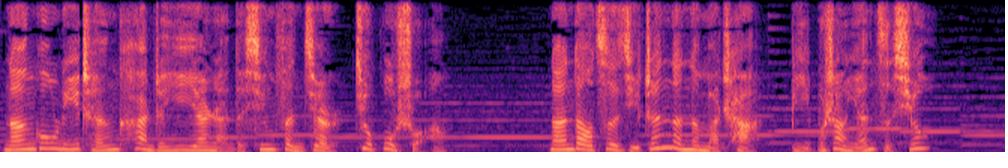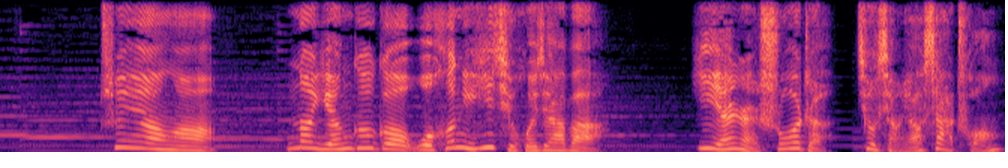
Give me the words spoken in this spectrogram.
南宫离尘看着易嫣然的兴奋劲儿就不爽，难道自己真的那么差，比不上严子修？这样啊，那严哥哥，我和你一起回家吧。易嫣染说着就想要下床，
